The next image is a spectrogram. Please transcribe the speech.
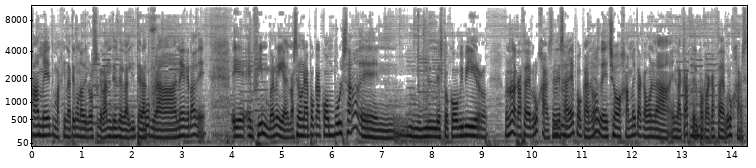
Hammett, imagínate uno de los grandes de la literatura negra. De, eh, en fin, bueno, y además en una época convulsa les tocó vivir bueno, la caza de brujas en esa época, ¿no? De hecho, Hammett acabó en la, en la cárcel por la caza de brujas.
